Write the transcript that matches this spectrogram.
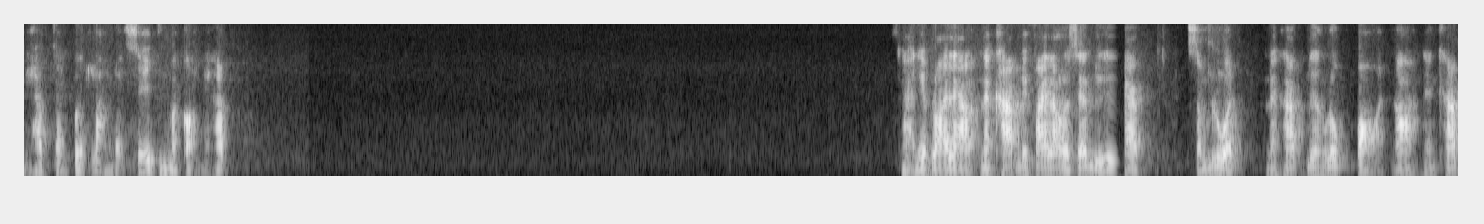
นี่ครับอาจารเปิดลัง .save ขึ้นมาก่อนนะครับอ่าเรียบร้อยแล้วนะครับ ในไฟล์เราเซฟหรือแบบสำรวจนะครับเรื่องโรคปอดเนาะนะครับ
